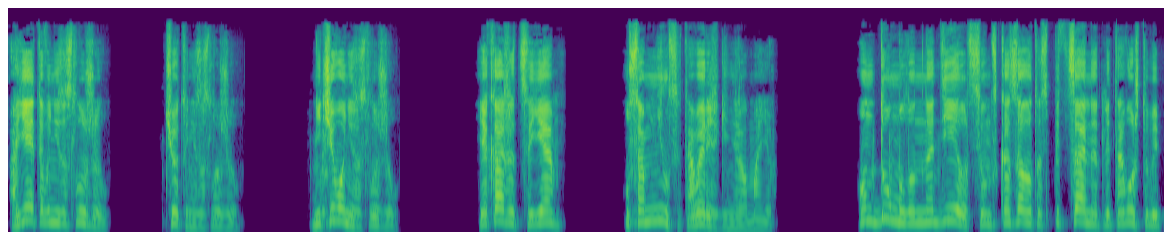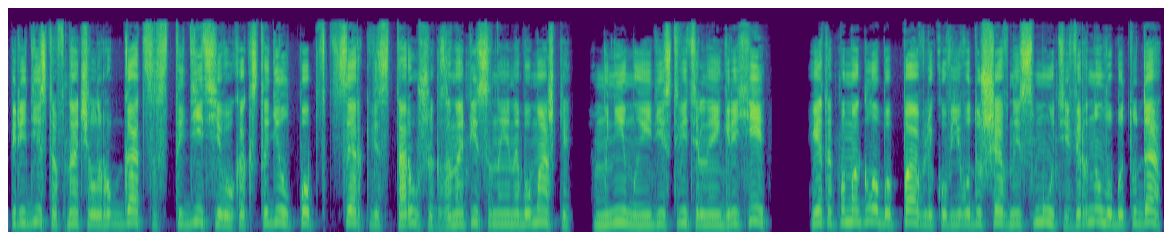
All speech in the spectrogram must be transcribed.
А я этого не заслужил. Чего ты не заслужил? Ничего не заслужил. Я, кажется, я усомнился, товарищ генерал-майор. Он думал, он надеялся, он сказал это специально для того, чтобы Передистов начал ругаться, стыдить его, как стыдил поп в церкви старушек за написанные на бумажке мнимые и действительные грехи, и это помогло бы Павлику в его душевной смуте, вернуло бы туда,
